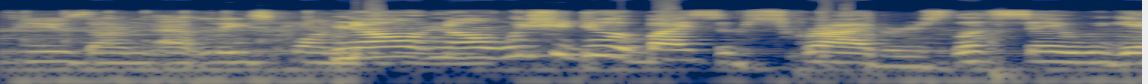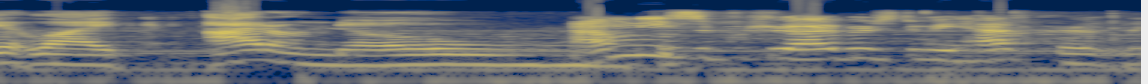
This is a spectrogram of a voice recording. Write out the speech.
views on at least one. No, video. no, we should do it by subscribers. Let's say we get like I don't know. How many subscribers do we have currently?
